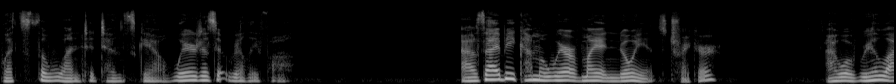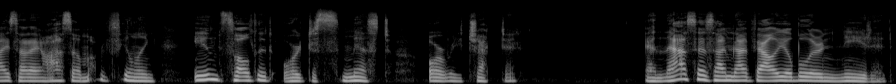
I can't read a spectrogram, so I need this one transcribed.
what's the 1 to 10 scale? Where does it really fall? As I become aware of my annoyance trigger, I will realize that I also am feeling insulted or dismissed or rejected. And that says I'm not valuable or needed.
